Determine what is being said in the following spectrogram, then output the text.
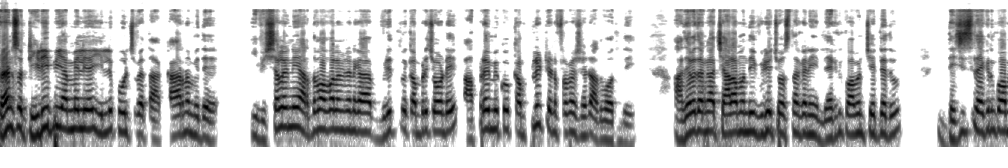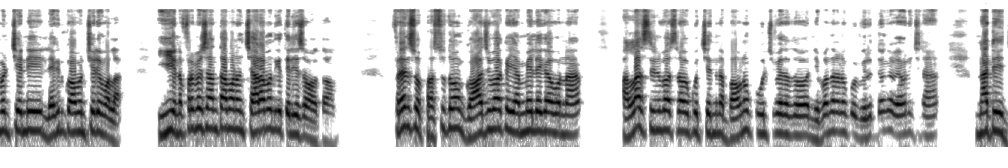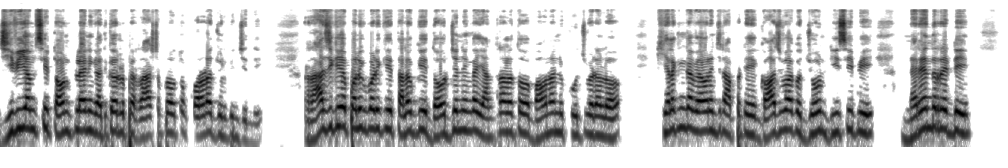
Friends TDP MLA ఇల్లు కూల్చివేత కారణం ఇదే. ఈ విషయాలన్నీ అర్థం అవ్వాలంటేగా కనుక వీడియో కంప్లీట్ చూడండి అప్పుడే మీకు కంప్లీట్ ఇన్ఫర్మేషన్ అయితే అర్థమవుతుంది. అదేవిధంగా చాలా మంది వీడియో చూస్తున్నారు కానీ లేఖని కామెంట్ చేయట్లేదు. దయచేసి లేఖని కామెంట్ చేయండి లేఖని కామెంట్ చేయడం వల్ల ఈ ఇన్ఫర్మేషన్ అంతా మనం చాలా మందికి తెలియజేస్తాం ఫ్రెండ్స్ ప్రస్తుతం గాజువాక ఎమ్మెల్యేగా ఉన్న పల్లా శ్రీనివాసరావుకు చెందిన భవనం కూల్చివేతతో నిబంధనలకు విరుద్ధంగా వ్యవహరించిన నాటి జీవీఎంసీ టౌన్ ప్లానింగ్ అధికారులపై రాష్ట్ర ప్రభుత్వం కొరడా జులిపించింది రాజకీయ పలుకుబడికి తలొగ్గి దౌర్జన్యంగా యంత్రాలతో భవనాన్ని కూల్చివేయడంలో కీలకంగా వ్యవహరించిన అప్పటి గాజువాక జోన్ డీసీపీ నరేందర్ రెడ్డి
